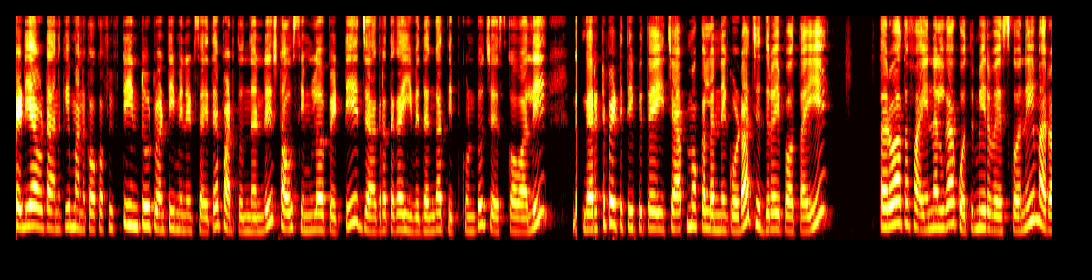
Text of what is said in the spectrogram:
రెడీ అవ్వడానికి మనకు ఒక ఫిఫ్టీన్ టు ట్వంటీ మినిట్స్ అయితే పడుతుందండి. స్టవ్ సిమ్లో పెట్టి జాగ్రత్తగా ఈ విధంగా తిప్పుకుంటూ చేసుకోవాలి. గరిటె పెట్టి తిప్పితే ఈ చేప ముక్కలన్నీ కూడా చిద్దురైపోతాయి. తర్వాత ఫైనల్గా కొత్తిమీర వేసుకొని మరో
